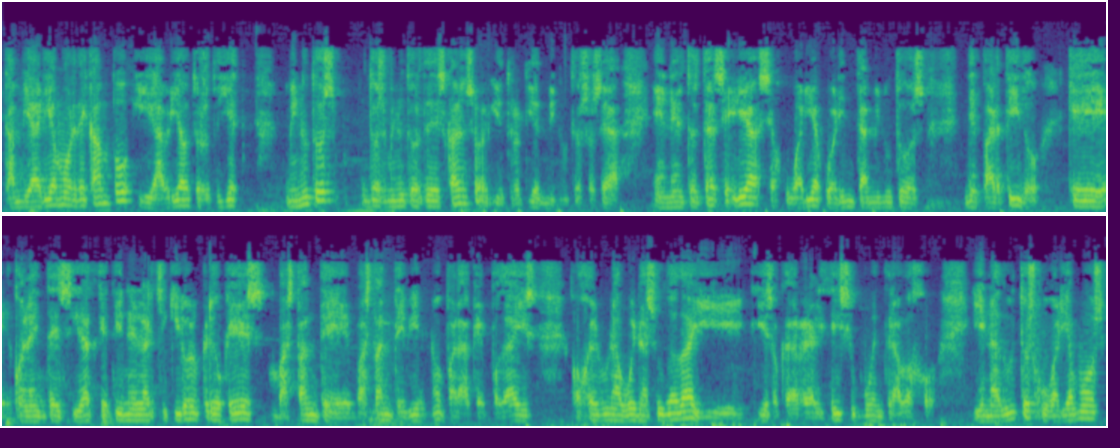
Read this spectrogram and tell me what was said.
cambiaríamos de campo y habría otros 10 minutos, dos minutos de descanso y otros 10 minutos. O sea, en el total sería, se jugaría 40 minutos de partido, que con la intensidad que tiene el Archiquirol creo que es bastante, bastante bien, ¿no? Para que podáis coger una buena sudada y, y eso, que realicéis un buen trabajo. Y en adultos jugaríamos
